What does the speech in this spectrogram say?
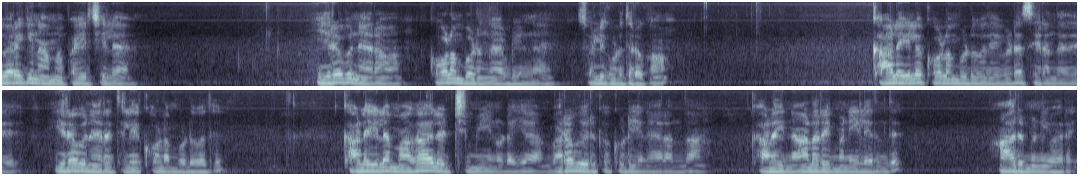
இதுவரைக்கும் நாம் பயிற்சியில் இரவு நேரம் கோலம் போடுங்க அப்படின்னு சொல்லி கொடுத்துருக்கோம். காலையில் கோலம் போடுவதை விட சிறந்தது இரவு நேரத்திலே கோலம் போடுவது. காலையில் மகாலட்சுமியினுடைய வரவு இருக்கக்கூடிய நேரம்தான் காலை நாலரை மணியிலிருந்து ஆறு மணி வரை.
